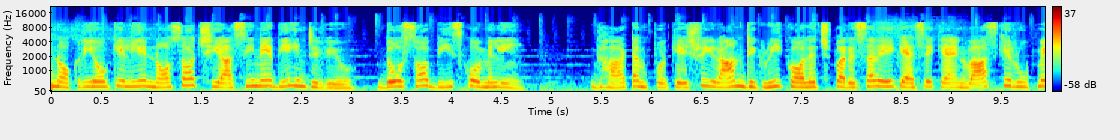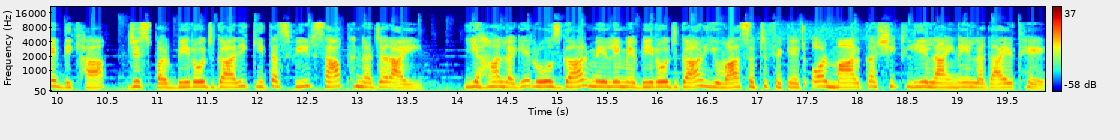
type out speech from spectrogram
नौकरियों के लिए नौ सौ छियासी ने दी इंटरव्यू 220 को मिली। घाटमपुर के श्री राम डिग्री कॉलेज परिसर एक ऐसे कैनवास के रूप में दिखा, जिस पर बेरोजगारी की तस्वीर साफ़ नज़र आई। यहाँ लगे रोज़गार मेले में बेरोजगार युवा सर्टिफिकेट और मार्कशीट लिए लाइने लगाए थे।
